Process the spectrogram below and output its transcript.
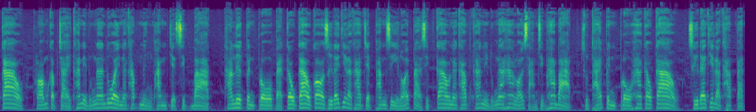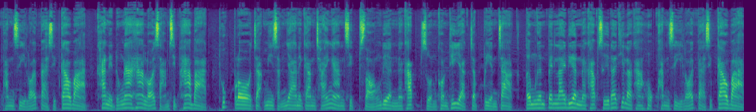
1199 พร้อมกับจ่ายค่าเน็ตล่วงหน้าด้วยนะครับ1,070 บาท ถ้าเลือกเป็นโปร 899 ก็ซื้อได้ที่ราคา 7,489 นะครับ ค่าเน็ตล่วงหน้า 535 บาท สุดท้ายเป็นโปร 599 ซื้อได้ที่ราคา 8,489 บาท ค่าเน็ตล่วงหน้า 535 บาท ทุกโปรจะมีสัญญาในการใช้งาน 12 เดือนนะครับ ส่วนคนที่อยากจะเปลี่ยนจากเติมเงินเป็นรายเดือนนะครับ ซื้อได้ที่ราคา 6,489 บาท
